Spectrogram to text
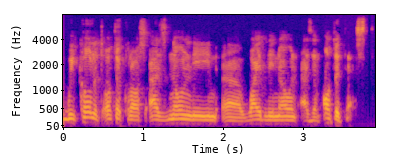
we call it autocross, as knownly uh, widely known as an auto test.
